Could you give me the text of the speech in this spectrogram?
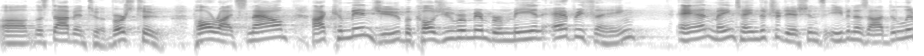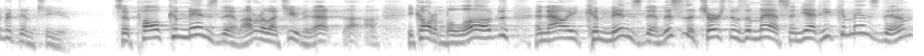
Uh, let's dive into it. Verse 2 Paul writes, Now I commend you because you remember me in everything and maintain the traditions even as I delivered them to you. So Paul commends them. I don't know about you, but that uh, he called them beloved, and now he commends them. This is a church that was a mess, and yet he commends them,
